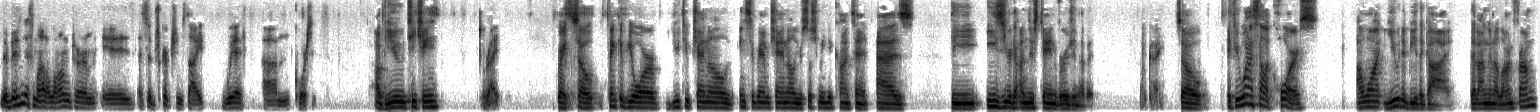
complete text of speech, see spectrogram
the business model long term is a subscription site with um, courses. Of you teaching? Right. Great. So think of your youtube channel instagram channel your social media content as the easier to understand version of it. Okay. So if you want to sell a course i want you to be the guy that i'm going to learn from.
